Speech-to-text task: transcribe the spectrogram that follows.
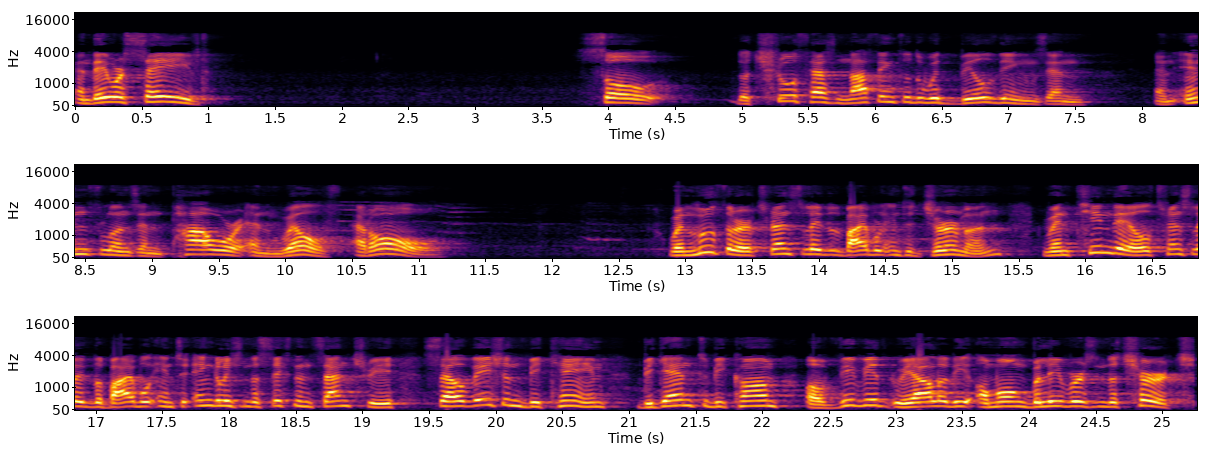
and they were saved. So the truth has nothing to do with buildings and, and influence and power and wealth at all. When Luther translated the Bible into German, when Tyndale translated the Bible into English in the 16th century, salvation became, began to become a vivid reality among believers in the church,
